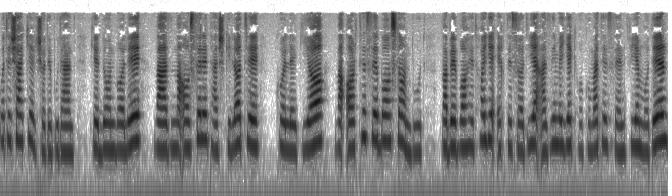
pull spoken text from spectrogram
متشکل شده بودند که دنباله و از معاصر تشکیلات کلگیا و آرتس باستان بود و به واحدهای اقتصادی عظیم یک حکومت سنفی مدرن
